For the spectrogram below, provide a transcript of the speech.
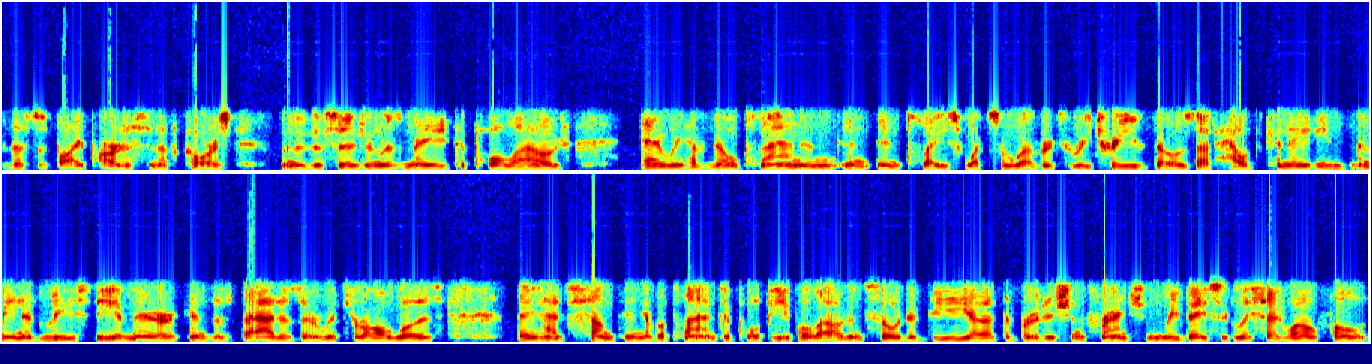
this was bipartisan, of course, when the decision was made to pull out, and we have no plan in, in, in, place whatsoever to retrieve those that helped Canadians. I mean, at least the Americans, as bad as their withdrawal was, they had something of a plan to pull people out, and so did the uh, the British and French. And we basically said, well, phone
